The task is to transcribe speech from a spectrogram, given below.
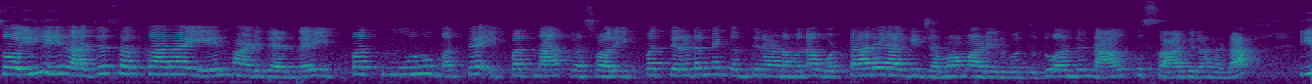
ಸೊ ಇಲ್ಲಿ ರಾಜ್ಯ ಸರ್ಕಾರ ಏನ್ ಮಾಡಿದೆ ಅಂದ್ರೆ ಇಪ್ಪತ್ಮೂರು ಮತ್ತೆ ಇಪ್ಪತ್ನಾಲ್ಕು ಸಾರಿ ಇಪ್ಪತ್ತೆರಡನೇ ಕಂತಿನ ಹಣವನ್ನ ಒಟ್ಟಾರೆಯಾಗಿ ಜಮಾ ಮಾಡಿರುವಂತದ್ದು ಅಂದ್ರೆ ನಾಲ್ಕು ಸಾವಿರ ಹಣ. ಈ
